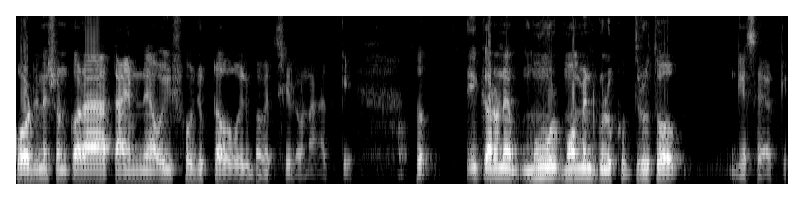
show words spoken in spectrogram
কোঅর্ডিনেশন করা টাইম নেওয়া, ওই সুযোগটা ওইভাবে ছিল না আর কি তো এই কারণে মোমেন্টগুলো খুব দ্রুত গেছে আর কি।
